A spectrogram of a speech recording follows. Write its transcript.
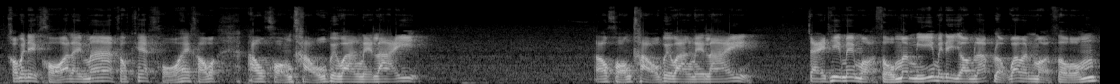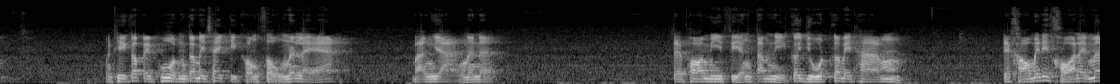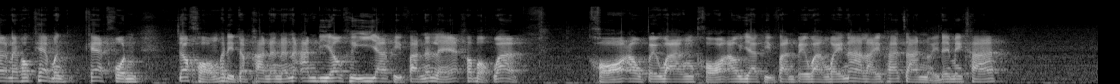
เขาไม่ได้ขออะไรมากเขาแค่ขอให้เขาเอาของเขาไปวางในไลฟ์เอาของเขาไปวางในไลฟ์ ใจที่ไม่เหมาะสมมามีไม่ได้ยอมรับหรอกว่ามันเหมาะสมบางทีก็ไปพูดมันก็ไม่ใช่กิจของสงฆ์นั่นแหละ บางอย่างนั่นน่ะ แต่พอมีเสียงตำหนิก็ยุดก็ไม่ทำแต่เขาไม่ได้ขออะไรมากนะเขาแค่มันแค่คนเจ้าของผลิตภัณฑ์อันนั้นอันเดียวคืออียาสีฟันนั่นแหละเขาบอกว่า ขอเอาไปวาง ขอเอายาสีฟันไปวางไว้หน้าไลฟ์พระอาจารย์หน่อยได้ไหมคะ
